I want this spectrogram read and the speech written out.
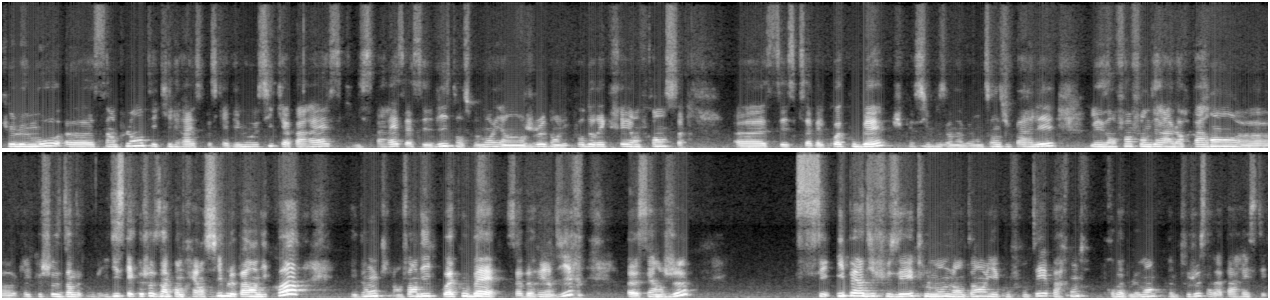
que le mot euh, s'implante et qu'il reste. Parce qu'il y a des mots aussi qui apparaissent, qui disparaissent assez vite. En ce moment, il y a un jeu dans les cours de récré en France. c'est ce qui s'appelle Quacoubet. Je ne sais pas si vous en avez entendu parler. Les enfants font dire à leurs parents quelque chose, ils disent quelque chose d'incompréhensible. Le parent dit quoi? Et donc, l'enfant dit Kwakubé, ça veut rien dire. Euh, c'est un jeu. C'est hyper diffusé, tout le monde l'entend, il est confronté. Par contre, probablement, comme toujours, ça ne va pas rester.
